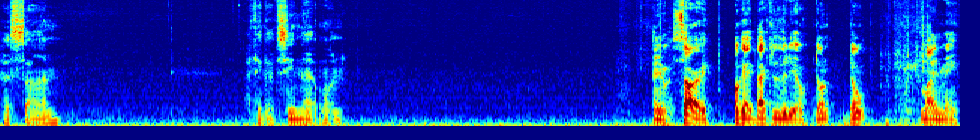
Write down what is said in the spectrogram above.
Hassan. I think I've seen that one. Anyway, sorry. Okay, back to the video. Don't don't mind me.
